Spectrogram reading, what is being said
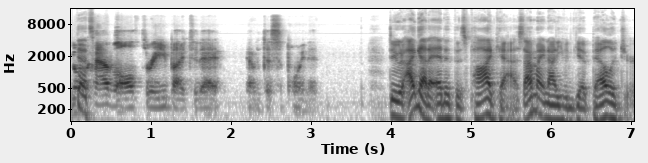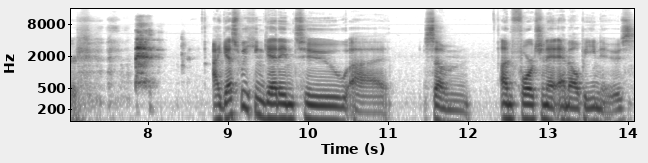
Don't have all three by today. I'm disappointed. Dude, I got to edit this podcast. I might not even get Bellinger. I guess we can get into uh, some unfortunate MLB news.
